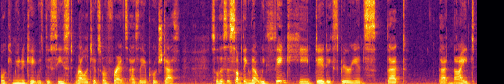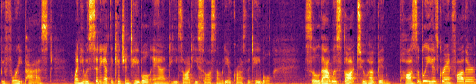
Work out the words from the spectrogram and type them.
or communicate with deceased relatives or friends as they approach death. So, this is something that we think he did experience that that night before he passed when he was sitting at the kitchen table and he thought he saw somebody across the table. So that was thought to have been possibly his grandfather,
